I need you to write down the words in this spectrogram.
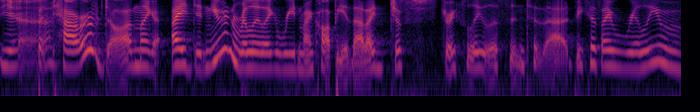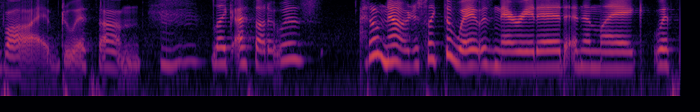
Yeah. But Tower of Dawn, like I didn't even really like read my copy of that. I just strictly listened to that because I really vibed with um Mhm. like I thought it was I don't know, just like the way it was narrated and then like with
